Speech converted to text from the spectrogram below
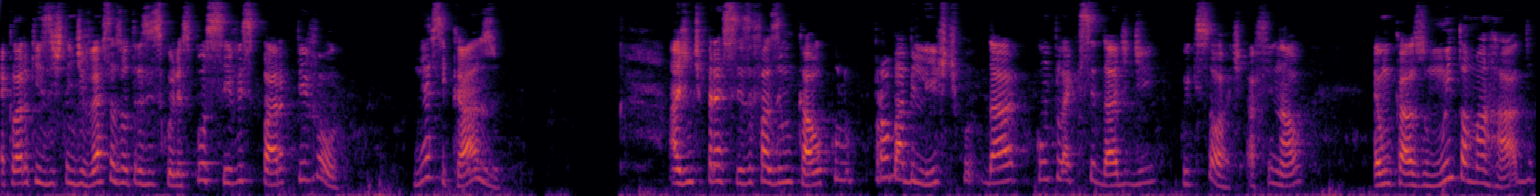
É claro que existem diversas outras escolhas possíveis para pivô. Nesse caso, a gente precisa fazer um cálculo probabilístico da complexidade de quicksort. Afinal, é um caso muito amarrado,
